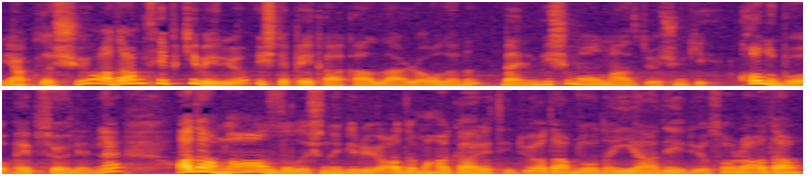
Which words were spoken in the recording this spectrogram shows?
yaklaşıyor. Adam tepki veriyor. İşte PKK'lılarla olanın benim işim olmaz diyor. Çünkü konu bu hep söylenilen. Adamla ağız dalaşına giriyor. Adama hakaret ediyor. Adam da ona iade ediyor. Sonra adam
